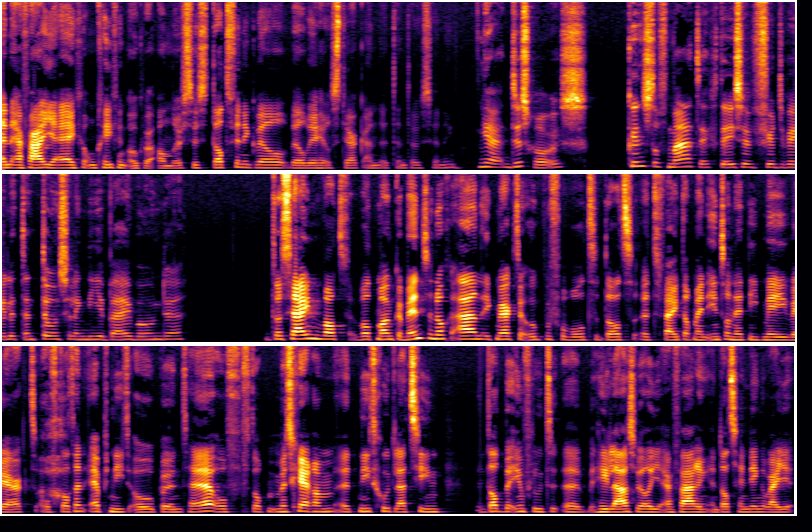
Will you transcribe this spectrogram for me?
en ervaar je eigen omgeving ook weer anders. Dus dat vind ik wel, wel weer heel sterk aan de tentoonstelling. Ja, dus Roos, kunst of matig deze virtuele tentoonstelling die je bijwoonde? Er zijn wat, wat mankementen nog aan. Ik merkte ook bijvoorbeeld dat het feit dat mijn internet niet meewerkt, of dat een app niet opent, hè, of dat mijn scherm het niet goed laat zien, dat beïnvloedt uh, helaas wel je ervaring. En dat zijn dingen waar je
